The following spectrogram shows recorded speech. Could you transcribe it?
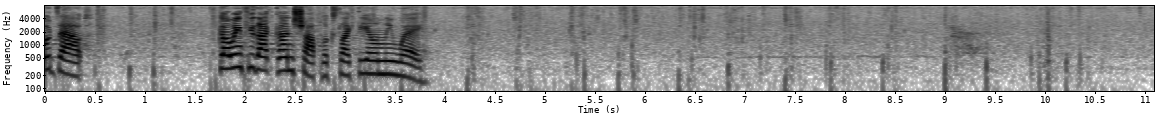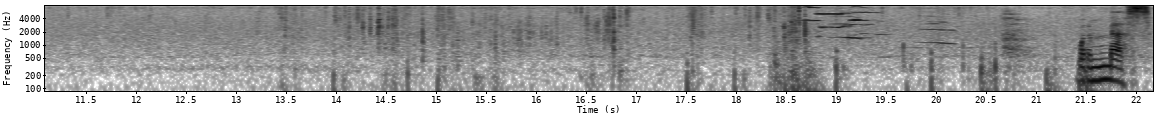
Road's out. Going through that gun shop looks like the only way. What a mess.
